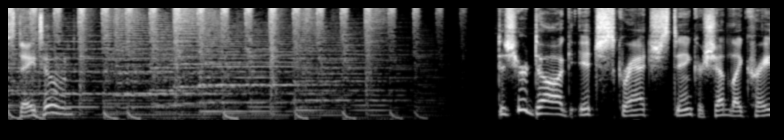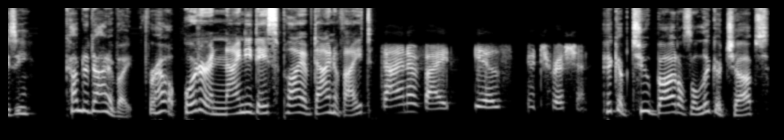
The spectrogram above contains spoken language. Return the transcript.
Stay tuned. Does your dog itch, scratch, stink, or shed like crazy? Come to Dinovite for help. Order a 90 day supply of Dinovite. Dinovite is nutrition. Pick up two bottles of LickOChops,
